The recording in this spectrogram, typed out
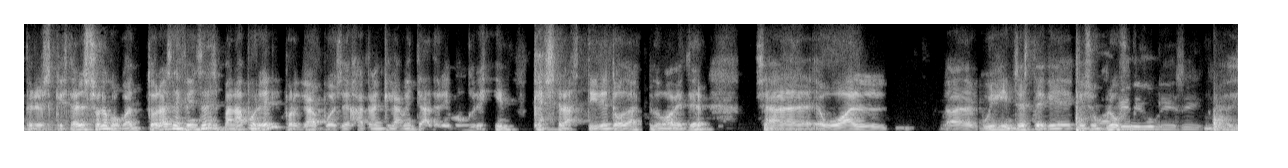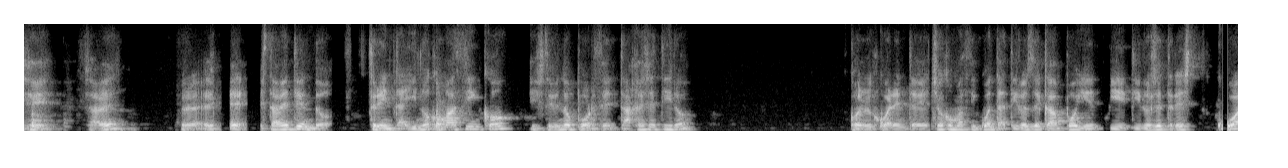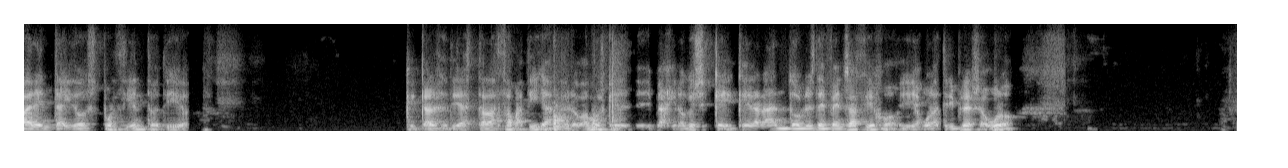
Pero es que está él solo, con cuanto todas las defensas van a por él. Porque claro, puedes dejar tranquilamente a Draymond Green que se las tire todas, que lo va a meter. O sea, o al, al Wiggins este, que, que es un bluff. Sí. Sí, ¿sabes? Pero es que está metiendo 31,5 y estoy viendo porcentajes de tiro con el 48,50 tiros de campo y, y tiros de 3, 42%, tío. Que claro, se tira hasta las zapatillas, pero vamos, que eh, imagino que, que, que darán dobles defensas fijo y alguna triple seguro.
